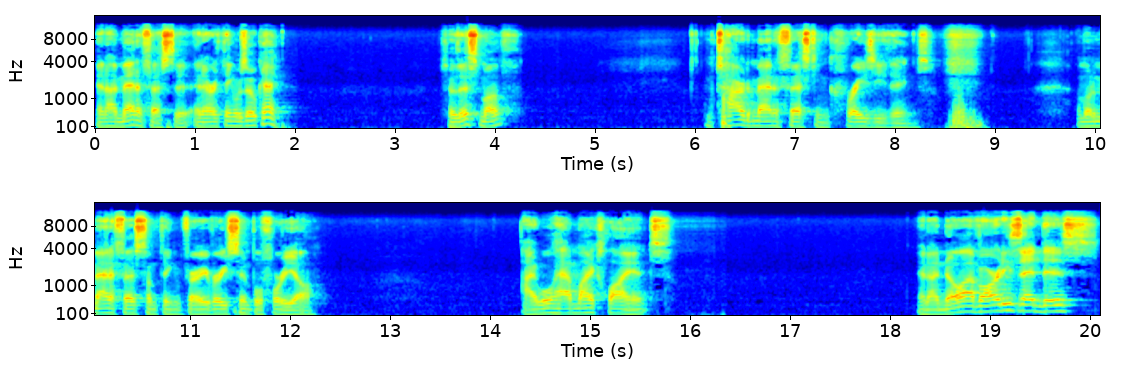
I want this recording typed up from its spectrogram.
And I manifested it and everything was okay. So this month, I'm tired of manifesting crazy things. I'm going to manifest something very, very simple for y'all. I will have my clients and I know I've already said this.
